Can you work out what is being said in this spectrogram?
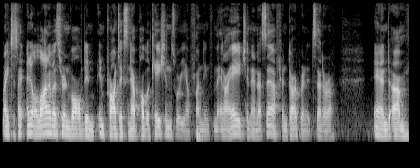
right? Just, I, I know a lot of us are involved in, in projects and have publications where you have funding from the NIH and NSF and DARPA and et cetera. And um,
